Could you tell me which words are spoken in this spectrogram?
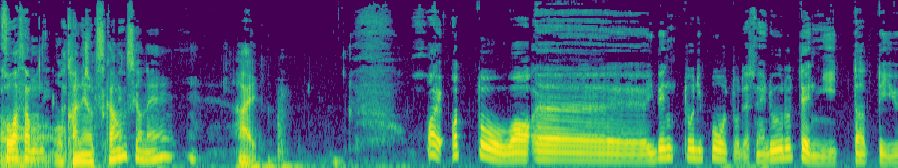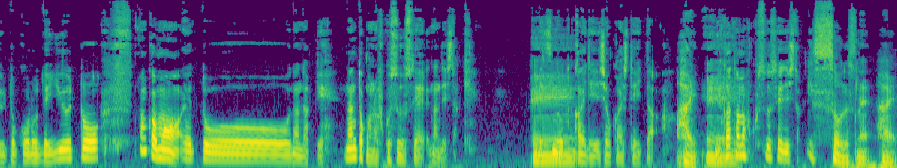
怖さもねお金を使うんですよね。はい。はい。あとは、えー、イベントリポートですね。ルール店に行ったっていうところで言うと、なんかまあ、えっ、と、なんだっけ？なんとかの複数性なんでしたっけ？別の回で紹介していた。はい。えー味方の複数性でしたっけ？そうですね。はい。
